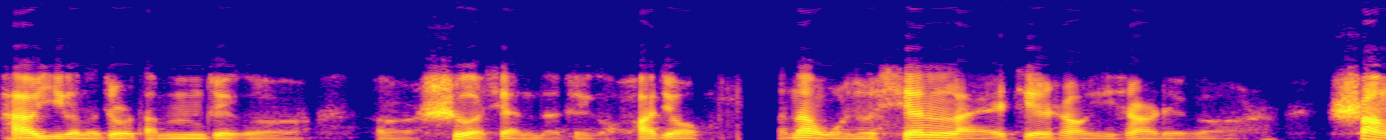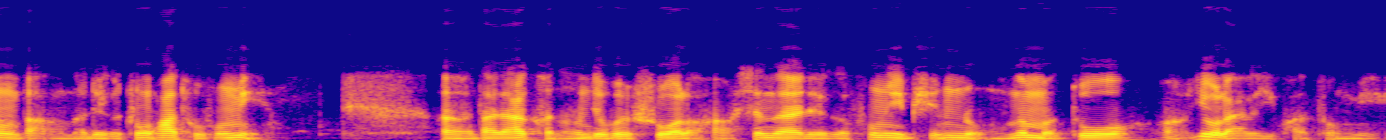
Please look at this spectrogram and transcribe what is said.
还有一个呢就是咱们这个呃歙县的这个花椒。那我就先来介绍一下这个上档的这个中华土蜂蜜。呃，大家可能就会说了哈，现在这个蜂蜜品种那么多啊，又来了一款蜂蜜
